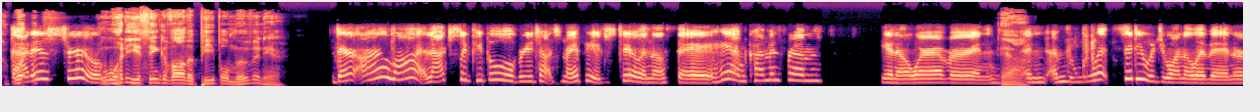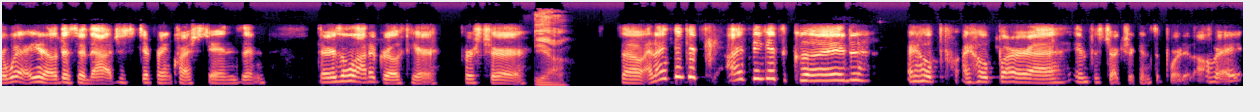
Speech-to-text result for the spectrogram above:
what, That is true. what do you think of all the people moving here? There are a lot. And actually, people will reach out to my page too and they'll say, Hey, I'm coming from, you know, wherever. And, Yeah. and, and what city would you want to live in? Or where, you know, this or that, just different questions. And there's a lot of growth here for sure. Yeah, So, and I think it's, I think it's good. I hope, I hope our uh, infrastructure can support it all, right?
